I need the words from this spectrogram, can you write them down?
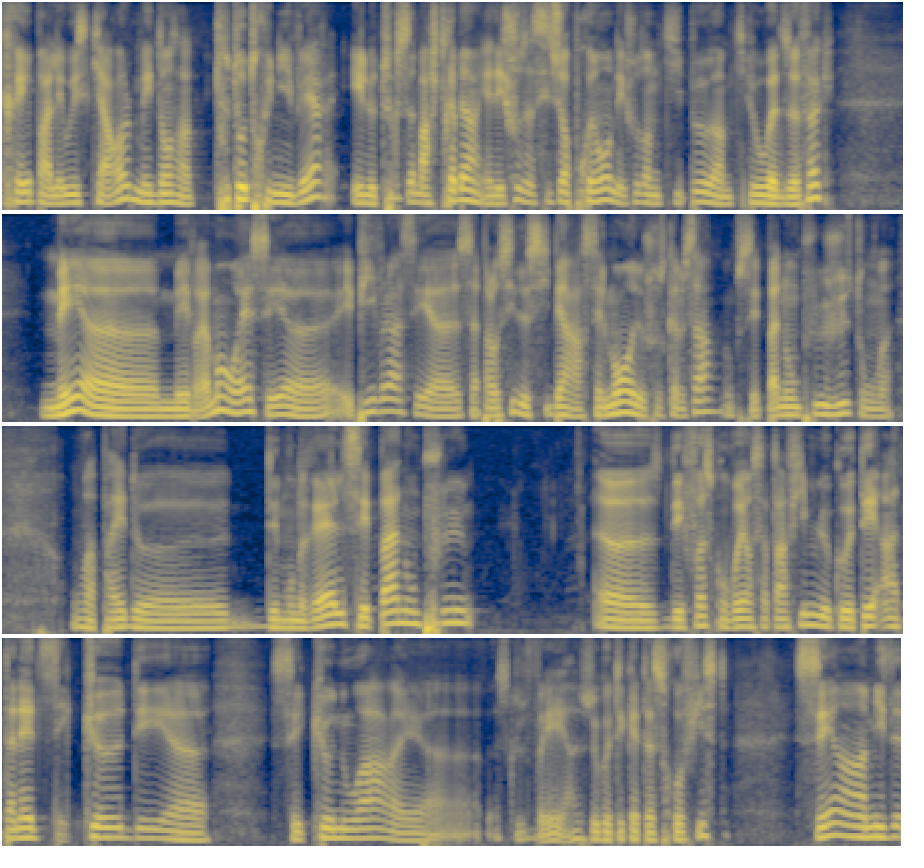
créés par Lewis Carroll, mais dans un tout autre univers. Et le truc, ça marche très bien. Il y a des choses assez surprenantes, des choses un petit peu, un petit peu what the fuck. Mais, mais vraiment, ouais, c'est. et puis voilà, c'est ça parle aussi de cyberharcèlement et de choses comme ça. Donc c'est pas non plus juste, on va, on va parler de, des mondes réels. C'est pas non plus euh, des fois, ce qu'on voit dans certains films, le côté internet, c'est que des, euh, c'est que noir et euh, parce que vous voyez ce côté catastrophiste. C'est un misé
